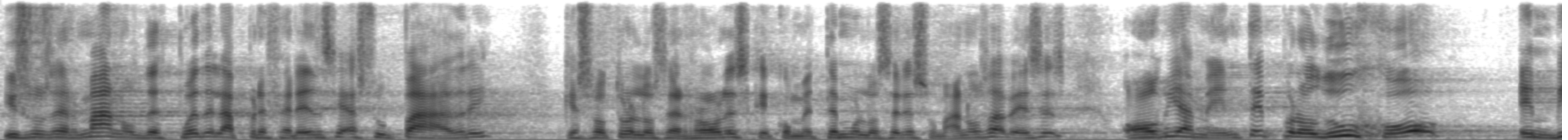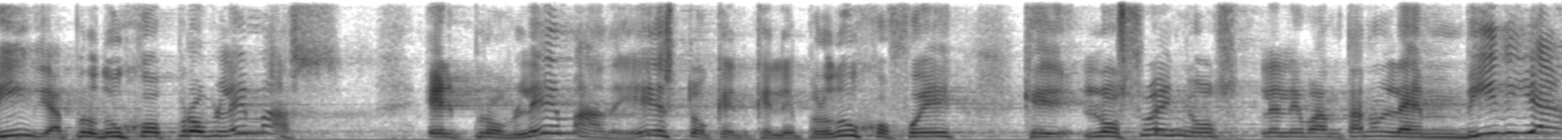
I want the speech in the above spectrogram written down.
y sus hermanos, después de la preferencia a su padre, que es otro de los errores que cometemos los seres humanos a veces, obviamente produjo envidia, produjo problemas. El problema de esto que, que le produjo fue que los sueños le levantaron la envidia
